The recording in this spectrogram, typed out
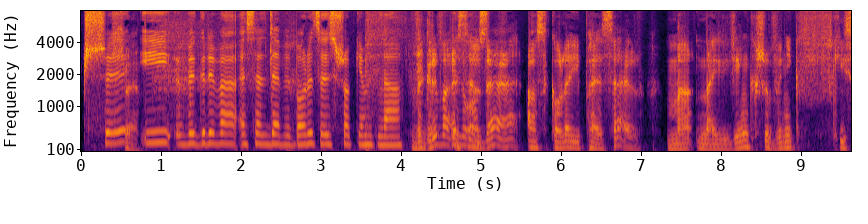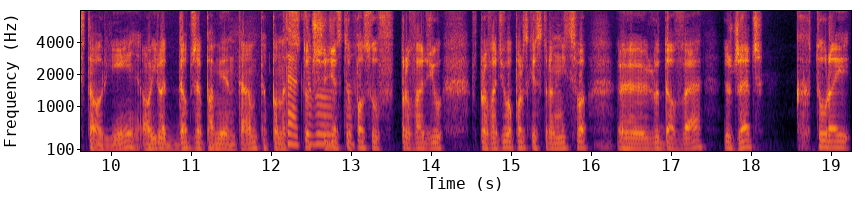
3 i wygrywa SLD wybory, co jest szokiem dla. Wygrywa SLD, osób. a z kolei PSL ma największy wynik w historii. O ile dobrze pamiętam, to ponad tak, 130 to było, to... posłów wprowadził, wprowadziło Polskie Stronnictwo y, Ludowe, rzecz, której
